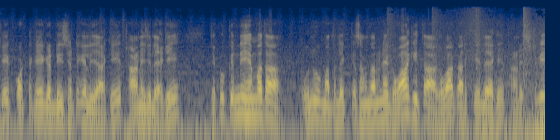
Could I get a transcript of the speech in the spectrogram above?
ਕੇ, ਕੁੱਟ ਕੇ, ਗੱਡੀ ਸਿੱਟ ਕੇ ਲਿਜਾ ਕੇ ਥਾਣੇ 'ਚ ਲੈ ਗਏ। ਦੇਖੋ ਕਿੰਨੀ ਹਿੰਮਤ ਆ, ਉਹਨੂੰ ਮਤਲਬ ਇੱਕ ਕਿਸਮ ਦਾ ਉਹਨੇ ਗਵਾਹ ਕੀਤਾ ਅਗਵਾ ਕਰਕੇ ਲੈ ਕੇ ਥਾਣੇ ਸਿੱਟ ਗਏ।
